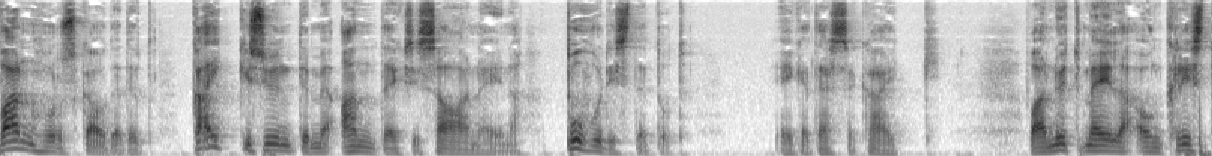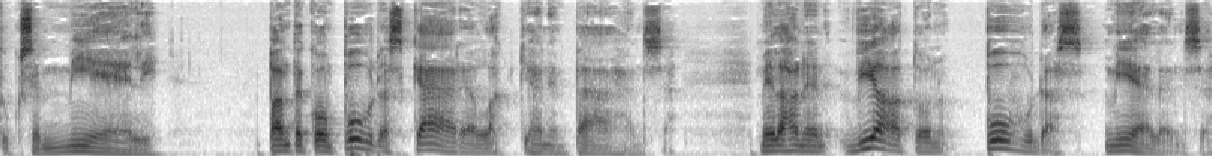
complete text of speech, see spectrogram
vanhurskautetut, kaikki syntimme anteeksi saaneina, puhdistetut. Eikä tässä kaikki. Vaan nyt meillä on Kristuksen mieli. Pantakoon puhdas käärelakki hänen päähänsä. Meillä hänen viaton, puhdas mielensä,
